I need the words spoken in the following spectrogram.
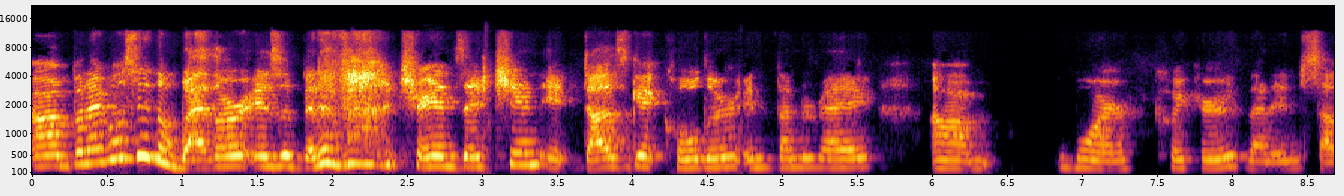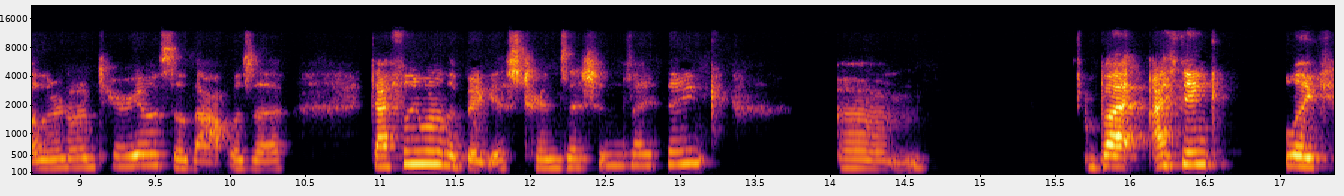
Um, but I will say the weather is a bit of a transition. It does get colder in Thunder Bay um, more quicker than in southern Ontario. So that was a definitely one of the biggest transitions, I think. Um, but I think like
